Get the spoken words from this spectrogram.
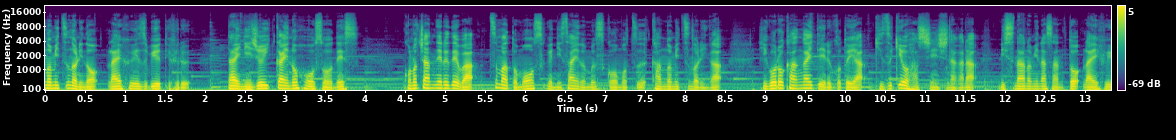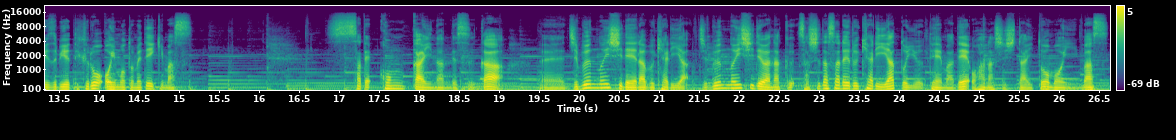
野光則の Life is Beautiful 第21回の放送です。このチャンネルでは妻ともうすぐ2歳の息子を持つ菅野光則が日頃考えていることや気づきを発信しながらリスナーの皆さんと Life is Beautiful を追い求めていきます。さて、今回なんですが、えー自分の意思で選ぶキャリア、自分の意思ではなく差し出されるキャリアというテーマでお話ししたいと思います。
